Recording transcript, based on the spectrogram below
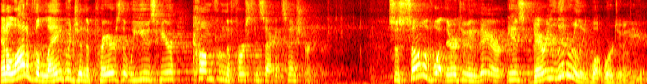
And a lot of the language and the prayers that we use here come from the first and second century. So some of what they're doing there is very literally what we're doing here.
